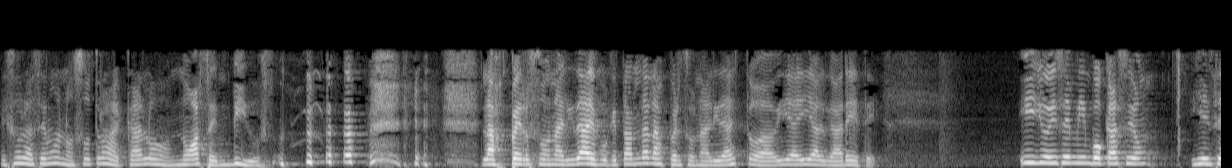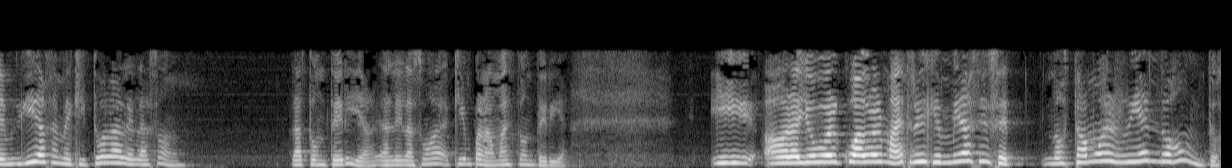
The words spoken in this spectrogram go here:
Eso lo hacemos nosotros acá los no ascendidos. las personalidades, porque están las personalidades todavía ahí al garete. Y yo hice mi invocación y enseguida se me quitó la lelazón la tontería. La relación aquí en Panamá es tontería. Y ahora yo veo el cuadro del maestro y dije, mira, si se, nos estamos riendo juntos.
